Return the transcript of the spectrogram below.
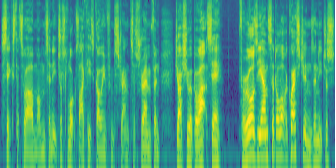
six to twelve months, and it just looks like it's going from strength to strength. And Joshua Buatsi for us, he answered a lot of questions, and it just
